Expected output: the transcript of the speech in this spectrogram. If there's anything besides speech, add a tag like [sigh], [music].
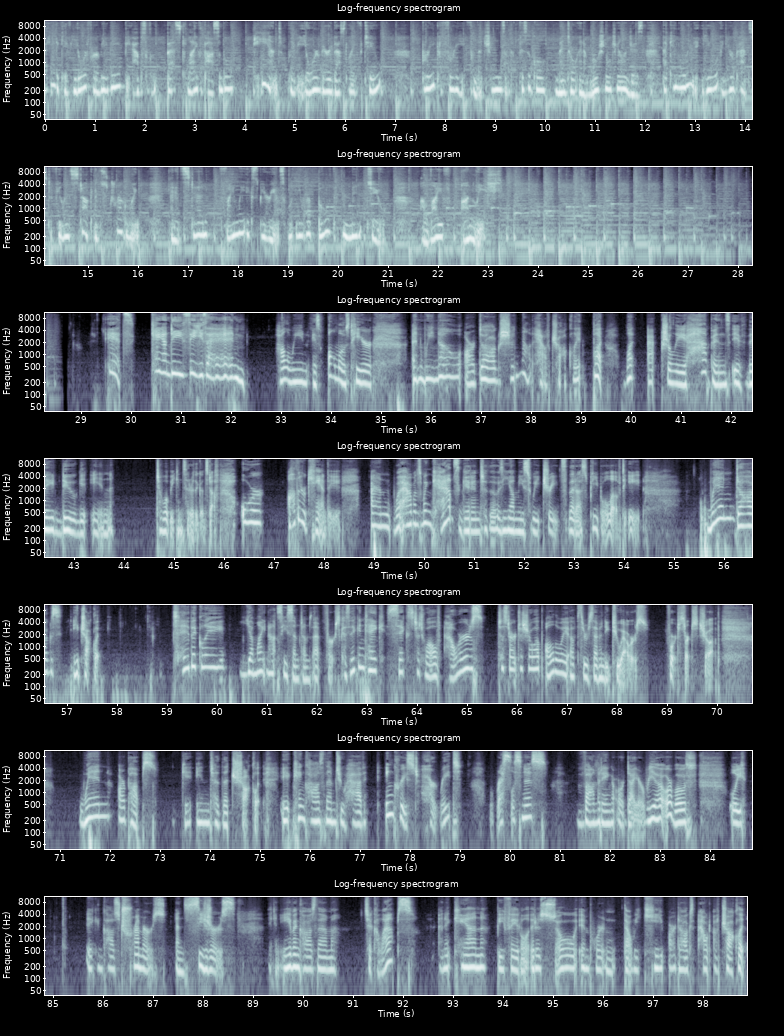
Ready to give your fur baby the absolute best life possible and live your very best life too? Break free from the chains of the physical, mental, and emotional challenges that can limit you and your pets to feeling stuck and struggling, and instead finally experience what you are both meant to a life unleashed. Candy season! Halloween is almost here, and we know our dogs should not have chocolate, but what actually happens if they do get in to what we consider the good stuff? Or other candy? And what happens when cats get into those yummy sweet treats that us people love to eat? When dogs eat chocolate, typically you might not see symptoms at first because it can take six to 12 hours to start to show up, all the way up through 72 hours for it to start to show up. When our pups get into the chocolate, it can cause them to have increased heart rate, restlessness, vomiting or diarrhea or both. It can cause tremors and seizures. It can even cause them to collapse and it can be fatal. It is so important that we keep our dogs out of chocolate.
